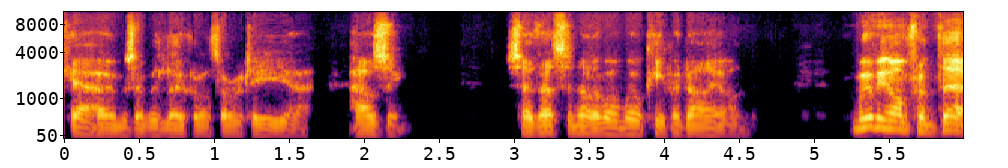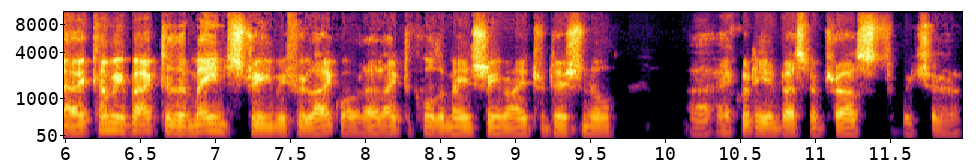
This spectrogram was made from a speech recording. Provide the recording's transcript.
care homes and with local authority uh, housing. So that's another one we'll keep an eye on. Moving on from there, coming back to the mainstream, if you like, what I like to call the mainstream, I traditional uh, equity investment trust, which are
